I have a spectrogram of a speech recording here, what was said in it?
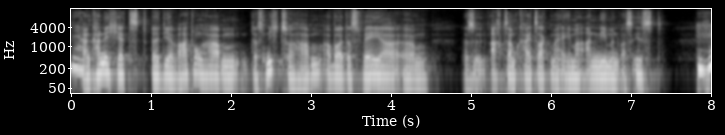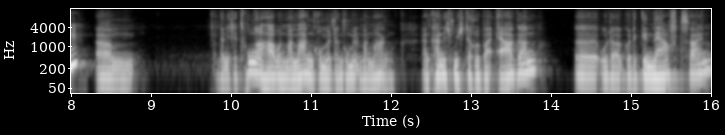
Ja. Dann kann ich jetzt äh, die Erwartung haben, das nicht zu haben, aber das wäre ja, ähm, also Achtsamkeit sagt man ja immer, annehmen, was ist. Mhm. Ähm, wenn ich jetzt Hunger habe und mein Magen grummelt, dann grummelt mein Magen. Dann kann ich mich darüber ärgern äh, oder, oder genervt sein,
